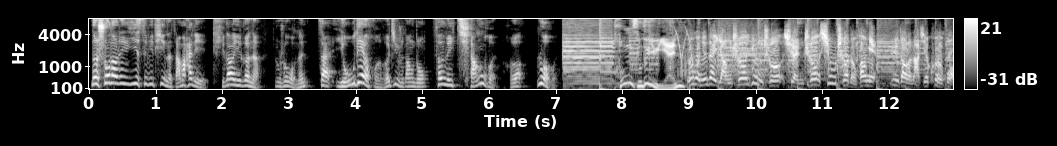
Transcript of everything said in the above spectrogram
那说到这个 eCVT 呢，咱们还得提到一个呢，就是说我们在油电混合技术当中分为强混和弱混。通俗的语言。如果您在养车、用车、选车、修车等方面遇到了哪些困惑，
